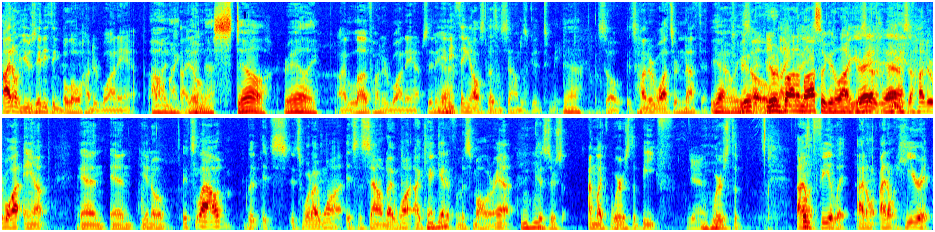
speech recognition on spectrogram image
I, I don't use anything below a 100 watt amp. oh I- my I don't. still really, I love 100 watt amps, and Yeah. anything else doesn't sound as good to me. yeah, So it's 100 watts or nothing. yeah. Well, you So you and I- Bonham also get I along use great. a, I yeah, He's a 100 watt amp, and and you know it's loud, but it's it's what I want. It's the sound I want. I can't Mm-hmm. get it from a smaller amp because there's. I'm like, where's the beef? Yeah. Mm-hmm. Where's the? I don't feel it. I don't. I don't hear it.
